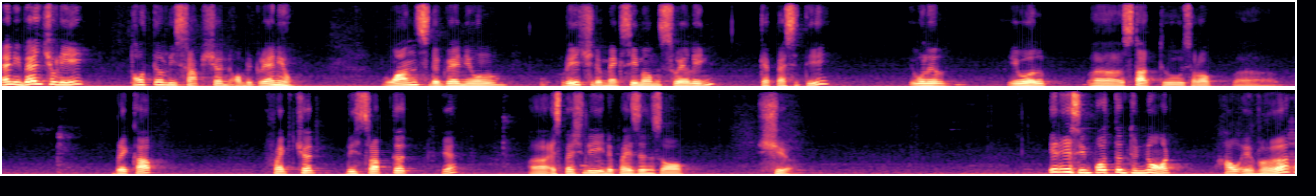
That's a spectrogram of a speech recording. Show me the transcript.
and eventually total disruption of the granule. Once the granule reach the maximum swelling capacity, it will, it will uh, start to sort of uh, break up, fractured, disrupted, yeah, uh, especially in the presence of shear. It is important to note, however,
